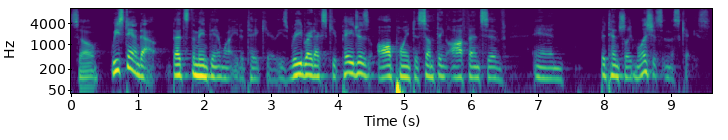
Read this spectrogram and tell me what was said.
So we stand out. That's the main thing I want you to take here. These read, write, execute pages all point to something offensive and potentially malicious in this case.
